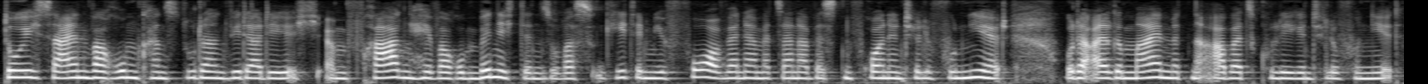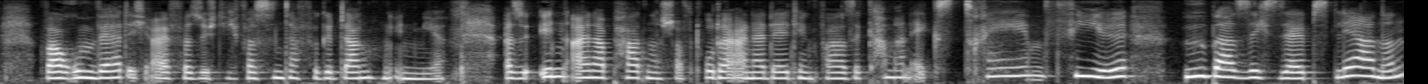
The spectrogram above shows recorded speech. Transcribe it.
durch sein Warum kannst du dann wieder dich ähm, fragen, hey, warum bin ich denn so? Was geht in mir vor, wenn er mit seiner besten Freundin telefoniert oder allgemein mit einer Arbeitskollegin telefoniert? Warum werde ich eifersüchtig? Was sind da für Gedanken in mir? Also in einer Partnerschaft oder einer Datingphase kann man extrem viel über sich selbst lernen,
